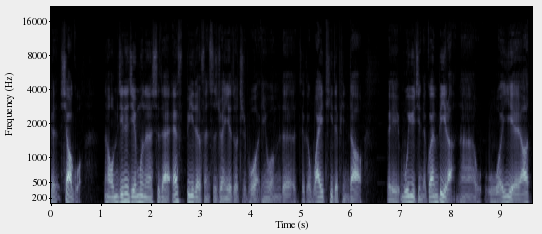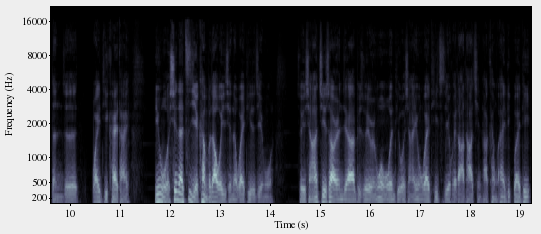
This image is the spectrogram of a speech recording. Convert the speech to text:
的效果。那我们今天节目呢是在 FB 的粉丝专业做直播，因为我们的这个 YT 的频道被无预警的关闭了，那我也要等着 YT 开台，因为我现在自己也看不到我以前的 YT 的节目。所以想要介绍人家，比如说有人问我问题，我想要用 YT 直接回答他，请他看 YT。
